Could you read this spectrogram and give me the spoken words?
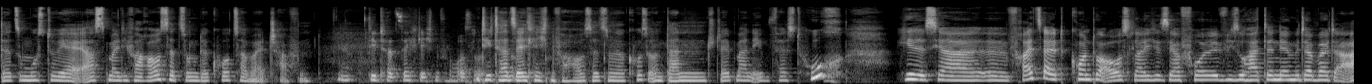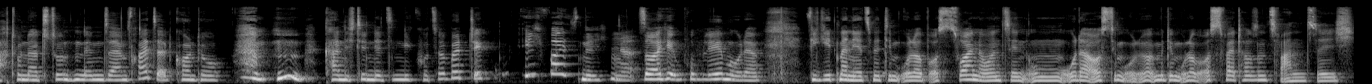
dazu musst du ja erstmal die Voraussetzungen der Kurzarbeit schaffen. Ja, die tatsächlichen Voraussetzungen. Die tatsächlichen Voraussetzungen der Kurzarbeit. Und dann stellt man eben fest, huch, hier ist ja äh, Freizeitkontoausgleich ist ja voll. Wieso hat denn der Mitarbeiter 800 Stunden in seinem Freizeitkonto? Hm, kann ich den jetzt in die Kurzarbeit schicken? Ich weiß nicht. Ja. Solche Probleme oder wie geht man jetzt mit dem Urlaub aus 2019 um oder aus dem mit dem Urlaub aus 2020?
